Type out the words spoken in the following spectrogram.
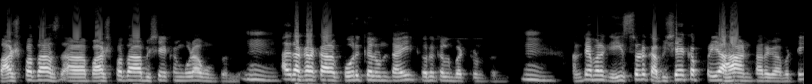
పాష్పత పాష్పతాభిషేకం కూడా ఉంటుంది. అది రకరకాల కోరికలు ఉంటాయి కోరికలను బట్టి ఉంటుంది. అంటే మనకి ఈశ్వరుడికి అభిషేక ప్రియ అంటారు కాబట్టి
